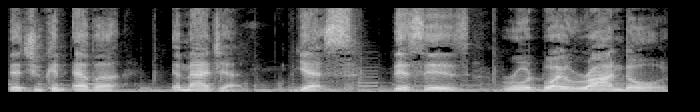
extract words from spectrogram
that you can ever imagine. Yes, this is Rude Boy Rondo.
